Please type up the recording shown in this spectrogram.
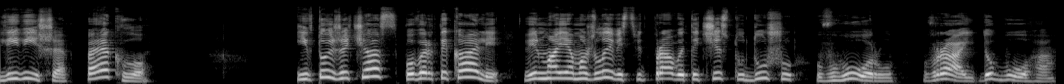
Лівіше пекло. І в той же час по вертикалі він має можливість відправити чисту душу вгору, в рай до Бога.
